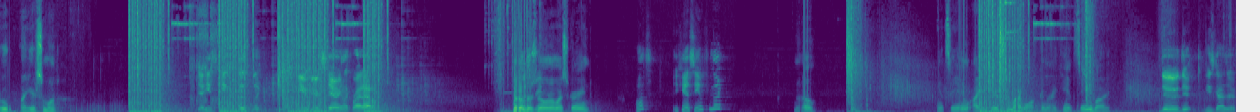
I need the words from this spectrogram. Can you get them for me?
Oh, I hear someone. Yeah, he's he's like you're staring like right at him. No, there's no one on my screen. What? You can't see him from there? No. Can't see anyone. I can hear somebody walking. I can't see anybody. Dude, th- these guys are.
